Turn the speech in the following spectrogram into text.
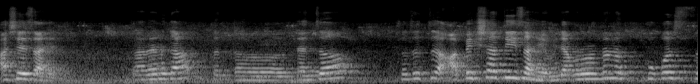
असेच आहेत. कारण का? तर त्यांचं सतत अपेक्षा तीच आहे. म्हणजे आपण म्हणतो ना खूपच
